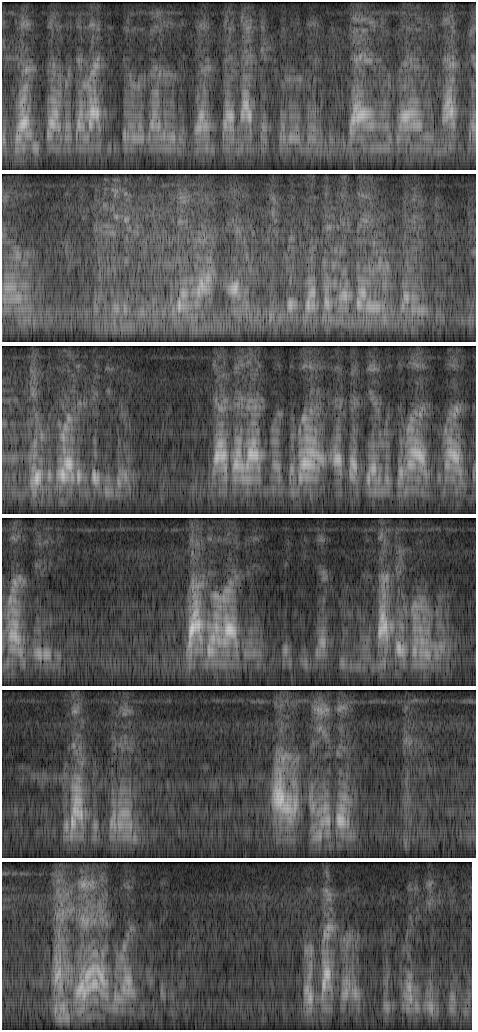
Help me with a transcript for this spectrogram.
કે જનતા બધા વાદિત્રો વગાડો ને જનતા નાટક કરો ને ગાયનો ગાયનો નાચ કરાવો ને. એનું ગીત બધું વખત રહેતા એવું કરે એવું બધું ઓર્ડર કરી દીધો. આખા રાજમાં ધમા આખા શહેરમાં ધમાલ ધમાલ ધમાલ થઈ રહી વાદો વાગે કેટલી જાતનું નાટકો કુદાકુદ કરે ને. અહીંયા તો આમ જરાય આગળ વાત ના થાય બહુ પાકો મરી જઈશ કે છે.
